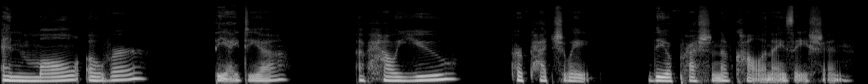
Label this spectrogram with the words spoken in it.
and mull over the idea of how you perpetuate the oppression of colonization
